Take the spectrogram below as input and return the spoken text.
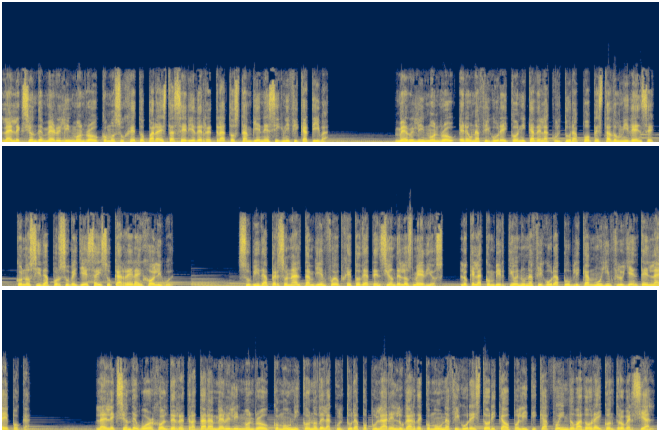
La elección de Marilyn Monroe como sujeto para esta serie de retratos también es significativa. Marilyn Monroe era una figura icónica de la cultura pop estadounidense, conocida por su belleza y su carrera en Hollywood. Su vida personal también fue objeto de atención de los medios, lo que la convirtió en una figura pública muy influyente en la época. La elección de Warhol de retratar a Marilyn Monroe como un icono de la cultura popular en lugar de como una figura histórica o política fue innovadora y controversial.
